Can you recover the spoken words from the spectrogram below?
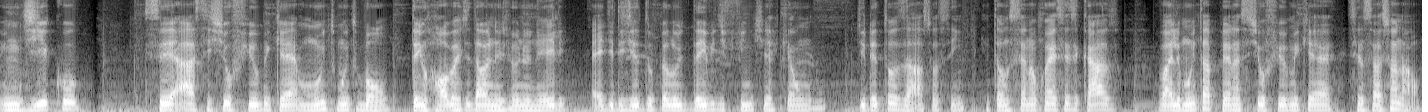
indico você assistir o filme que é muito, muito bom. Tem o Robert Downey Jr. nele, é dirigido pelo David Fincher, que é um diretorzaço assim. Então, se você não conhece esse caso, vale muito a pena assistir o filme, que é sensacional.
